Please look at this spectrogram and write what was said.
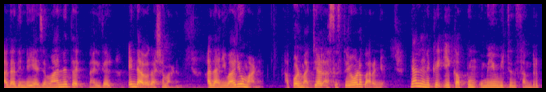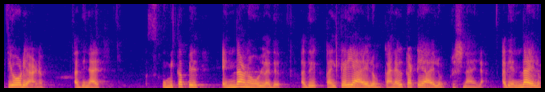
അത് അതിന്റെ യജമാനന് നൽകൽ എന്റെ അവകാശമാണ്. അത് അനിവാര്യവുമാണ്. അപ്പോൾ മറ്റേയാൾ അസ്വസ്ഥയോടെ പറഞ്ഞു ഞാൻ നിനക്ക് ഈ കപ്പും ഉമിയും വിറ്റത് സംതൃപ്തിയോടെയാണ്. അതിനാൽ ഉമിക്കപ്പിൽ എന്താണോ ഉള്ളത്? അത് കൽക്കരിയായാലും കനകക്കട്ടയായാലും പ്രശ്നമില്ല. അതെന്തായാലും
